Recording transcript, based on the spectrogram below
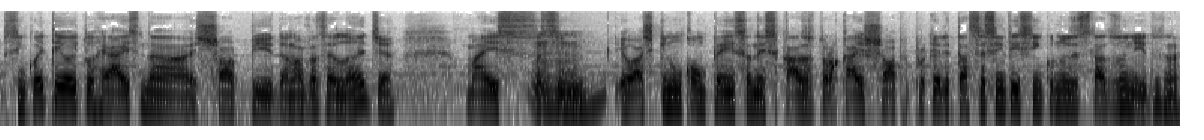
58 reais na shop da Nova Zelândia, mas assim, uhum. eu acho que não compensa nesse caso trocar eShop porque ele tá 65 nos Estados Unidos, né?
